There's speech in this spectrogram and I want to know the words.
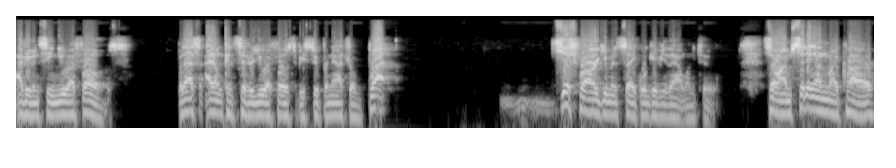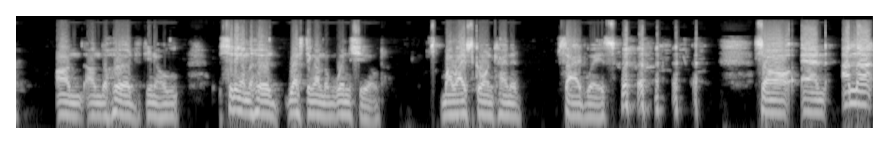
I've even seen UFOs. But that's I don't consider UFOs to be supernatural, but just for argument's sake, we'll give you that one too. So I'm sitting on my car on on the hood, you know, sitting on the hood, resting on the windshield. My life's going kind of sideways. so, and I'm not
